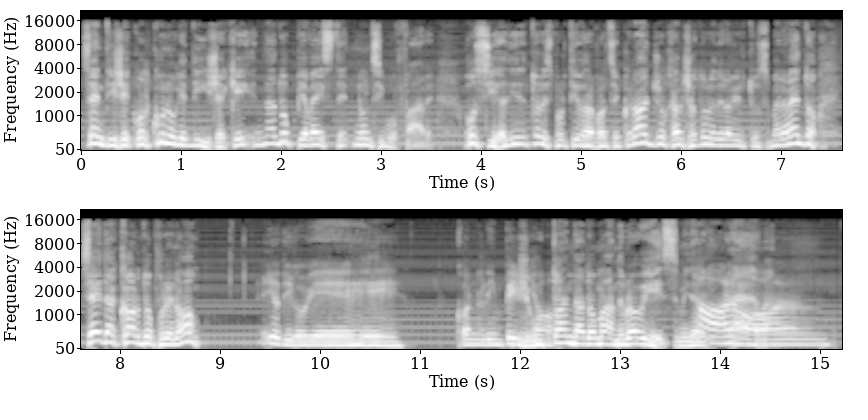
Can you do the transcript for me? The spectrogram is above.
Senti, c'è qualcuno che dice che una doppia veste non si può fare, ossia direttore sportivo della Forza e Coraggio, calciatore della Virtus Benevento. Sei d'accordo oppure no? Io dico che con l'impegno. con tanta domande, proprio che mi dai- No, Eh, no, ma- eh,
